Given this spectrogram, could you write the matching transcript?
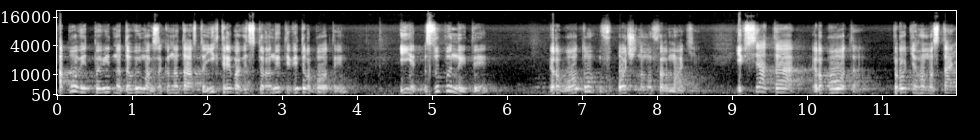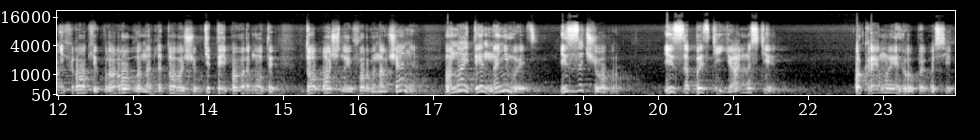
або відповідно до вимог законодавства їх треба відсторонити від роботи і зупинити роботу в очному форматі. І вся та робота протягом останніх років пророблена для того, щоб дітей повернути до очної форми навчання, вона йде на нівець. Із-за чого? Із-за бездіяльності окремої групи осіб.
